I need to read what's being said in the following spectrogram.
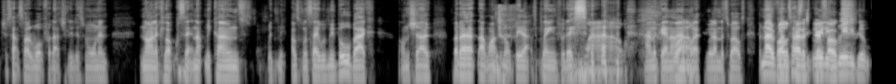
just outside Watford actually this morning, nine o'clock, setting up my cones with me. I was going to say with my ball bag on the show, but uh, that might not be that clean for this. Wow! and again, I wow. am working with under 12s, but no, Roll fantastic. Really, really doing,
